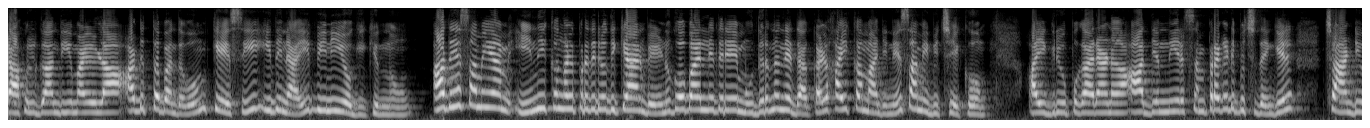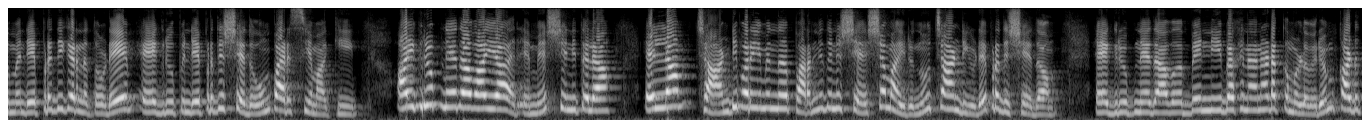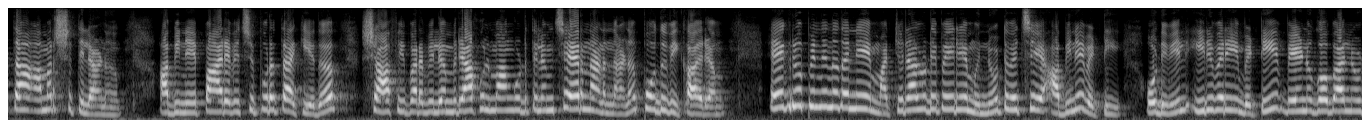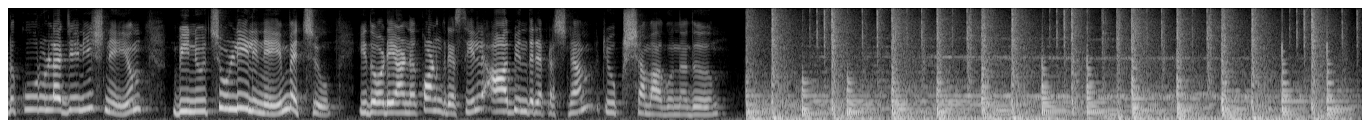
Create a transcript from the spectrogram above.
രാഹുൽ ഗാന്ധിയുമായുള്ള അടുത്ത ബന്ധവും കെ സി ഇതിനായി വിനിയോഗിക്കുന്നു. അതേസമയം ഈ നീക്കങ്ങൾ പ്രതിരോധിക്കാൻ വേണുഗോപാലിനെതിരെ മുതിർന്ന നേതാക്കൾ ഹൈക്കമാൻഡിനെ സമീപിച്ചേക്കും. ഐ ഗ്രൂപ്പുകാരാണ് ആദ്യം നീരസം പ്രകടിപ്പിച്ചതെങ്കിൽ ചാണ്ടിയുമന്റെ പ്രതികരണത്തോടെ എ ഗ്രൂപ്പിന്റെ പ്രതിഷേധവും പരസ്യമാക്കി. ഐ ഗ്രൂപ്പ് നേതാവായ രമേശ് ചെന്നിത്തല എല്ലാം ചാണ്ടി പറയുമെന്ന് പറഞ്ഞതിന് ശേഷമായിരുന്നു ചാണ്ടിയുടെ പ്രതിഷേധം. എ ഗ്രൂപ്പ് നേതാവ് ബെന്നി ബെഹനാൻ അടക്കമുള്ളവരും കടുത്ത അമർഷത്തിലാണ്. അബിനെ പാരവെച്ച് പുറത്താക്കിയത് ഷാഫി പറവിലും രാഹുൽ മാങ്കൂട്ടത്തിലും ചേർന്നാണെന്നാണ് പൊതുവികാരം. എ ഗ്രൂപ്പിൽ നിന്ന് തന്നെ മറ്റൊരാളുടെ പേര് മുന്നോട്ട് വെച്ച് അബിനെ വെട്ടി. ഒടുവിൽ ഇരുവരെയും വെട്ടി വേണുഗോപാലിനോട് കൂറുള്ള ജനീഷിനെയും ബിനു ചുള്ളിയിലിനെയും വെച്ചു. ഇതോടെയാണ് കോൺഗ്രസിൽ ആഭ്യന്തര പ്രശ്നം രൂക്ഷമാകുന്നത്.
